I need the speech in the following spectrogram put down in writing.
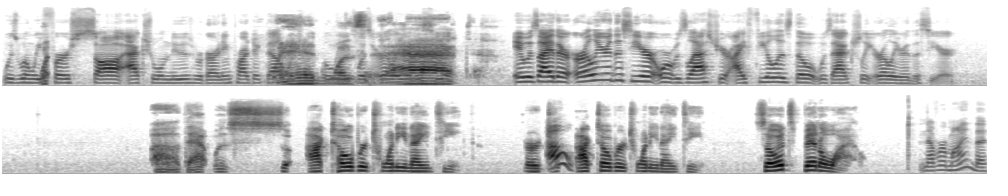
was when we What- first saw actual news regarding Project L, which I believe was, was, earlier this year. It was either earlier this year or it was last year. I feel as though it was actually earlier this year. Uh, that was so- October 2019, or t- Oh. October 2019. So it's been a while. Never mind then.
